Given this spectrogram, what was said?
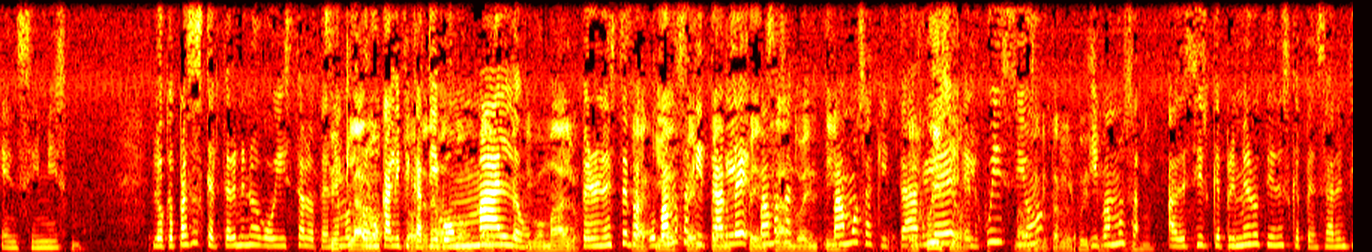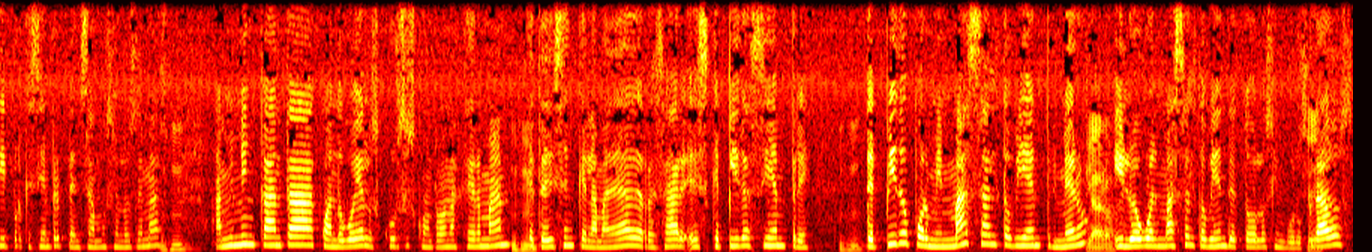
en sí mismo. Lo que pasa es que el término egoísta lo tenemos claro, con un calificativo, tenemos con un malo. calificativo malo. Pero en este vamos a el quitarle, vamos a, vamos a quitarle El juicio. el juicio, Vamos a quitarle el juicio. y vamos a, decir que primero tienes que pensar en ti porque siempre pensamos en los demás. A mí me encanta cuando voy a los cursos con Rona Germán que te dicen que la manera de rezar es que pidas siempre te pido por mi más alto bien primero Claro. y luego el más alto bien de todos los involucrados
